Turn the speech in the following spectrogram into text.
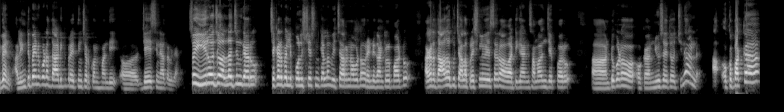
ఈవెన్ వాళ్ళ ఇంటిపైన కూడా దాడికి ప్రయత్నించారు కొంతమంది జేఏసీ నేతలు కానీ సో ఈ రోజు అల్లర్జున్ గారు చిక్కడపల్లి పోలీస్ స్టేషన్కి వెళ్ళడం విచారణ అవ్వడం రెండు గంటల పాటు అక్కడ దాదాపు చాలా ప్రశ్నలు వేశారు. ఆ వాటికి ఆయన సమాధానం చెప్పారు. అంటూ కూడా ఒక న్యూస్ అయితే వచ్చింది. అండ్ ఒక పక్క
